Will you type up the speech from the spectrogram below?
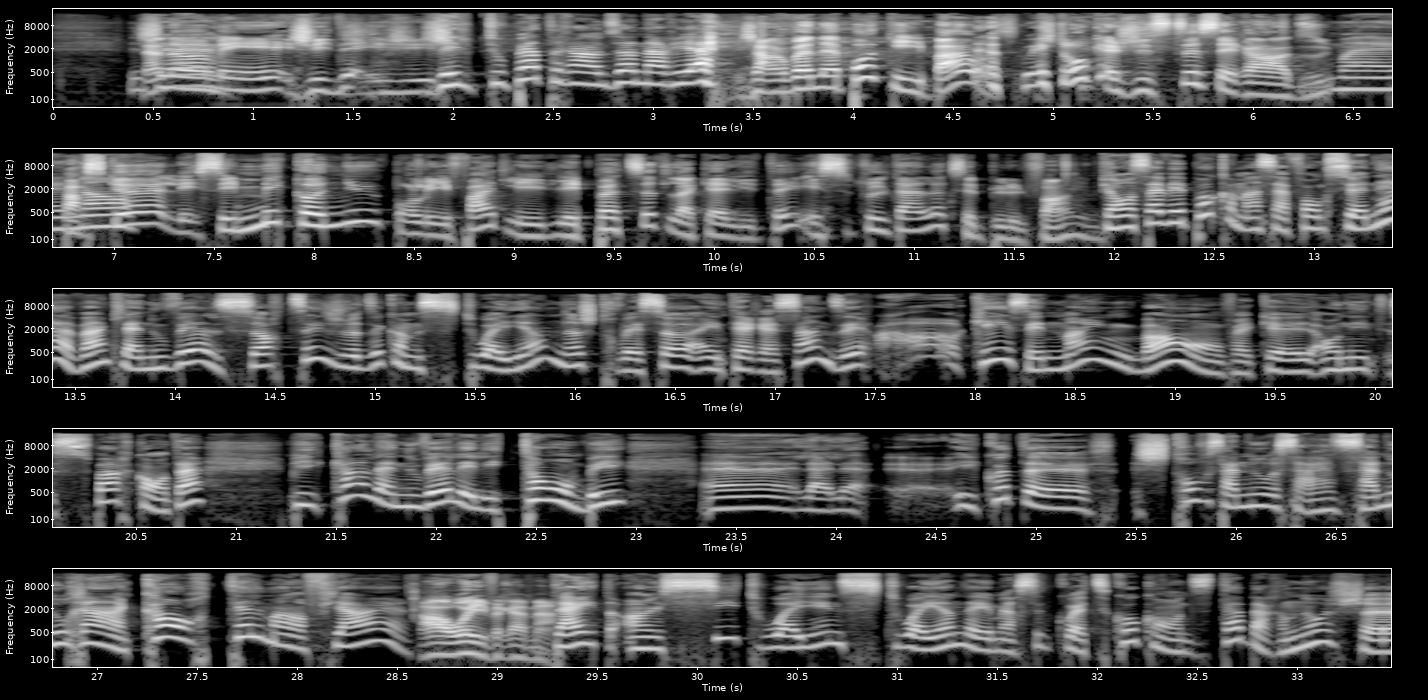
Non, je- non, mais j'ai- j'ai le toupette rendu en arrière. J'en revenais pas qu'ils y. Oui. Je trouve que justice est rendue. Ouais, parce non. que c'est méconnu pour les fêtes, les, les petites localités, et c'est tout le temps là que c'est le plus le fun. Puis on savait pas comment ça fonctionnait avant que la nouvelle sorte. Tu sais, je veux dire, comme citoyenne, là, je trouvais ça intéressant de dire Ah, OK, c'est de même. Bon, fait que on est super content. Puis quand la nouvelle, elle est tombée, euh, la- la- euh, écoute, euh, je trouve que ça nous, ça, ça nous rend encore tellement fiers Ah oui, vraiment. d'être un citoyen, une citoyenne de la MRC de Quatico qu'on dit tabarnouche,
